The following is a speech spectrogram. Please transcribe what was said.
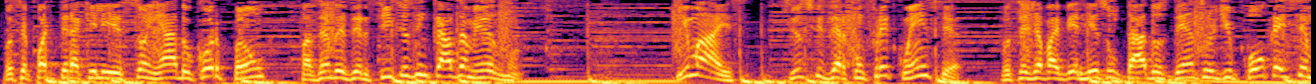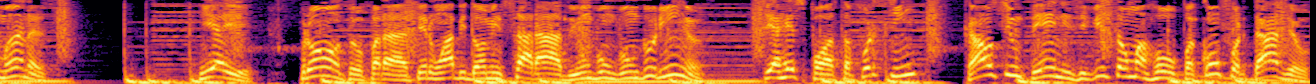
Você pode ter aquele sonhado corpão fazendo exercícios em casa mesmo. E mais, se os fizer com frequência, você já vai ver resultados dentro de poucas semanas. E aí, pronto para ter um abdômen sarado e um bumbum durinho? Se a resposta for sim, calce um tênis e vista uma roupa confortável,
